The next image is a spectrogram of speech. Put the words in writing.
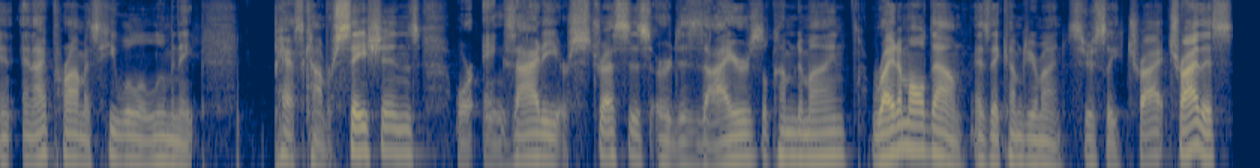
And, and I promise He will illuminate past conversations or anxiety or stresses or desires will come to mind. Write them all down as they come to your mind. Seriously, try try this.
